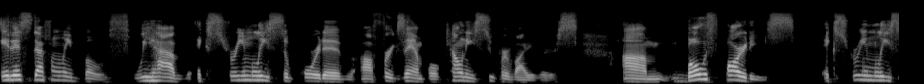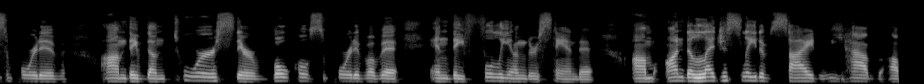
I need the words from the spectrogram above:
It is definitely both. We have extremely supportive, uh, for example, county supervisors. Um, both parties extremely supportive. Um, they've done tours, they're vocal supportive of it, and they fully understand it. Um, on the legislative side, we have uh,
